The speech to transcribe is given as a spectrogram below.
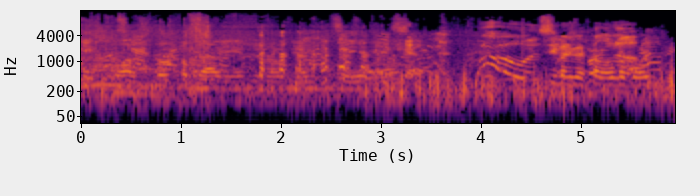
case you want smoke coming out of the engine room, you, know, you can see it. You know. Whoa! See if anybody fell overboard.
